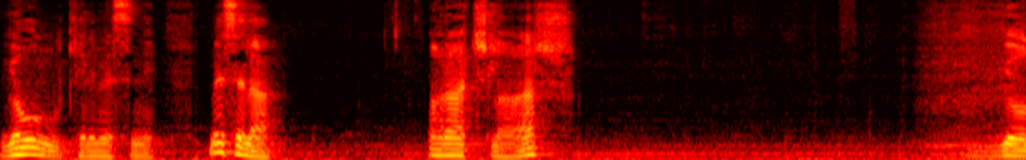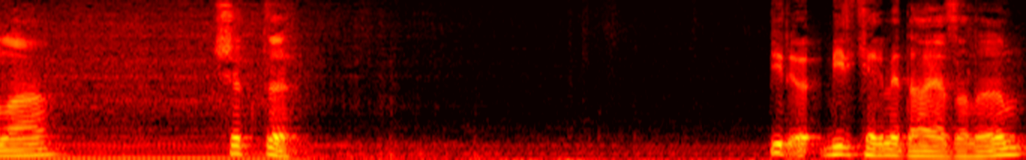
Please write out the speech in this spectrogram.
Yol kelimesini. Mesela araçlar yola çıktı. Bir, bir kelime daha yazalım.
